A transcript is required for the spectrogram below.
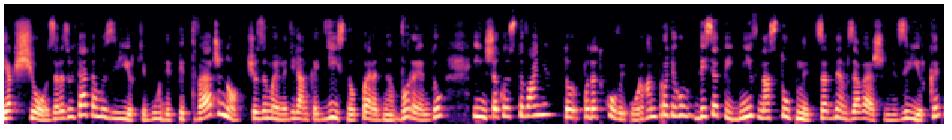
Якщо за результатами звірки буде підтверджено, що земельна ділянка дійсно передана в оренду, інше користування, то податковий орган протягом 10 днів наступних за днем завершення звірки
